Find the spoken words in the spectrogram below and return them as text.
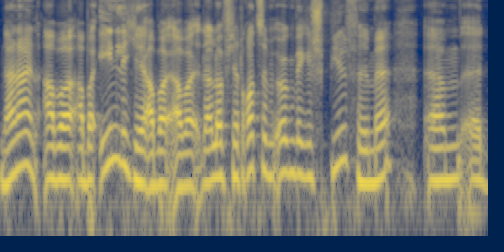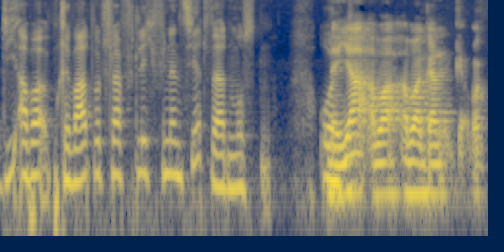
Nein, nein, aber, aber ähnliche, aber, aber da läuft ja trotzdem irgendwelche Spielfilme, ähm, äh, die aber privatwirtschaftlich finanziert werden mussten. Und naja, aber, aber, aber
